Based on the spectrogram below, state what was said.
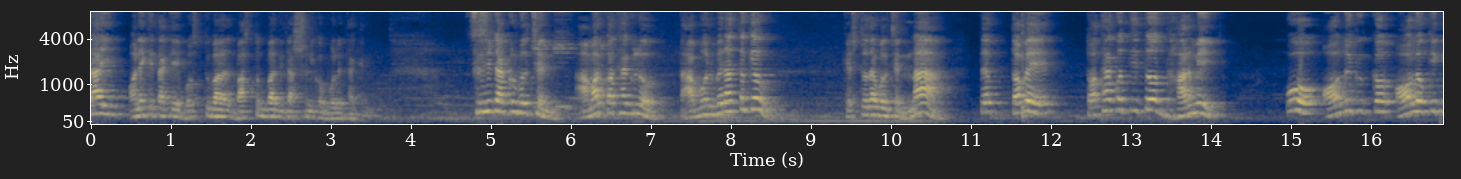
তাই অনেকে তাকে বস্তুবাদ বাস্তববাদী দার্শনিকও বলে থাকেন। শ্রী শ্রী ঠাকুর বলছেন, আমার কথাগুলো তা বলবে না তো কেউ। কেষ্টদা বলছেন, না তবে তথাকথিত ধার্মিক ও অলৌকিক অলৌকিক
